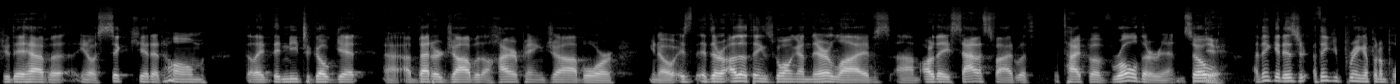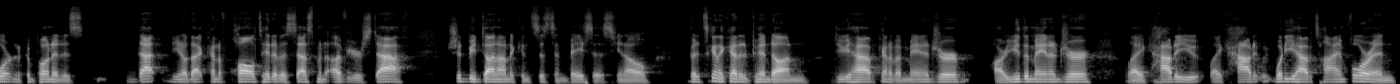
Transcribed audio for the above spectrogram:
do they have a you know a sick kid at home that like they need to go get a better job with a higher paying job or you know is, is there other things going on in their lives um, are they satisfied with the type of role they're in so yeah. I think it is i think you bring up an important component is that you know that kind of qualitative assessment of your staff should be done on a consistent basis, you know. But it's going to kind of depend on do you have kind of a manager? Are you the manager? Like, how do you like how do what do you have time for? And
